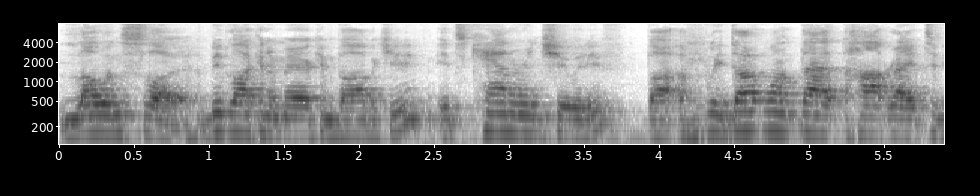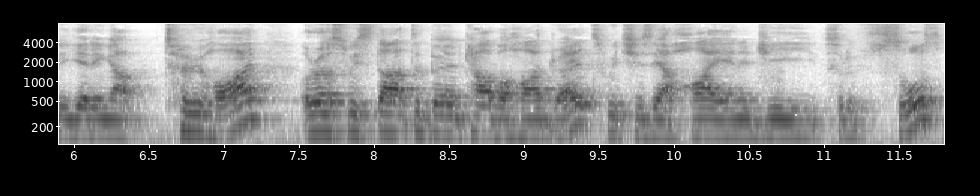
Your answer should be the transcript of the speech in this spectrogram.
Low and slow, a bit like an American barbecue. It's counterintuitive, but we don't want that heart rate to be getting up too high, or else we start to burn carbohydrates, which is our high energy sort of source,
